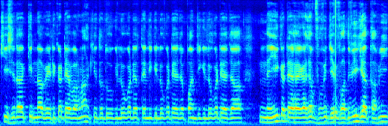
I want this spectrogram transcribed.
ਕਿਸੇ ਦਾ ਕਿੰਨਾ weight ਘਟਿਆ ਵਾ, ਹਨਾ, ਕਿਸੇ ਦਾ 2 ਕਿਲੋ ਘਟਿਆ 3 ਕਿਲੋ ਘਟਿਆ ਜਾਂ 5 ਕਿਲੋ ਘਟਿਆ ਜਾਂ ਨਹੀਂ ਘਟਿਆ ਹੈਗਾ ਜਾਂ ਜੇ ਵੱਧ ਵੀ ਗਿਆ ਤਾਂ ਵੀ,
